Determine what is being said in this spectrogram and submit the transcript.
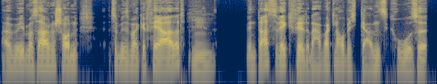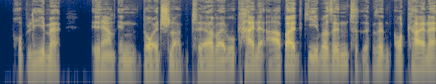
äh, würde ich mal sagen, schon zumindest mal gefährdet. Mhm. Wenn das wegfällt, dann haben wir, glaube ich, ganz große Probleme in, ja. in Deutschland. Ja, weil wo keine Arbeitgeber sind, sind auch keine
